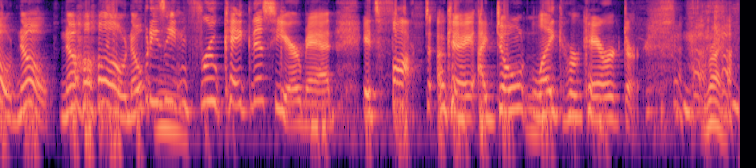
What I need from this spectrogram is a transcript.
no no no. Nobody's eating hmm. fruitcake this year man. It's fucked okay? I don't hmm. like her character. Right.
